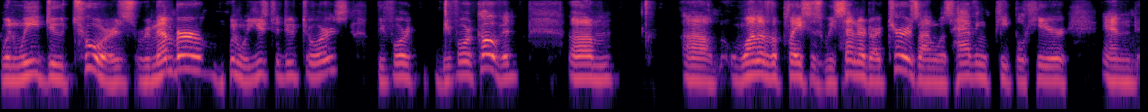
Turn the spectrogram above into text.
When we do tours, remember when we used to do tours before before COVID? Um, uh, one of the places we centered our tours on was having people here and,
